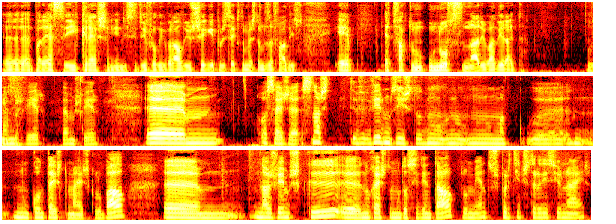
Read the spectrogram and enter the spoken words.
uh, aparecem e crescem, a Iniciativa Liberal e o Chega, e por isso é que também estamos a falar disso. É, é de facto um, um novo cenário à direita. Luísa. Vamos ver, vamos ver. Uh, ou seja, se nós vermos isto num, numa, uh, num contexto mais global, uh, nós vemos que uh, no resto do mundo ocidental, pelo menos, os partidos tradicionais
